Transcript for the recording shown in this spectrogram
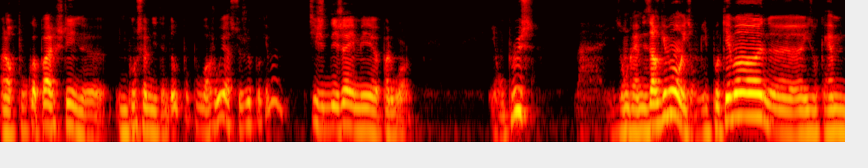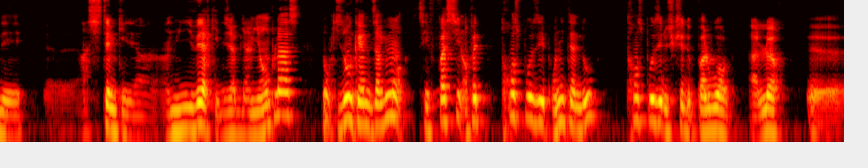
alors pourquoi pas acheter une, console Nintendo pour pouvoir jouer à ce jeu Pokémon Si j'ai déjà aimé euh, World. Et en plus, bah, ils ont quand même des arguments. Ils ont mis Pokémon, euh, ils ont quand même des, un système qui est un univers qui est déjà bien mis en place. Donc ils ont quand même des arguments. C'est facile. En fait, transposer pour Nintendo, transposer le succès de Palworld à leur, euh,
